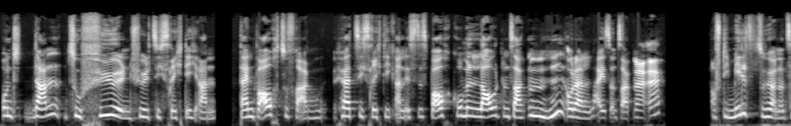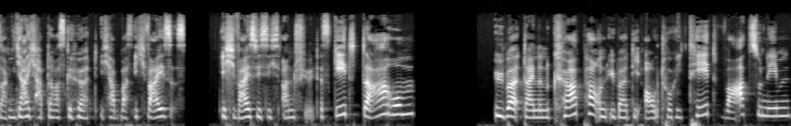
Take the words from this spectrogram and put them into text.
und dann zu fühlen, fühlt sich's richtig an deinen Bauch zu fragen, hört sich's richtig an? Ist das Bauchgrummeln laut und sagt mhm oder leise und sagt äh? Auf die Mails zu hören und sagen, ja, ich habe da was gehört, ich habe was, ich weiß es. Ich weiß, wie es sich anfühlt. Es geht darum, über deinen Körper und über die Autorität wahrzunehmen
